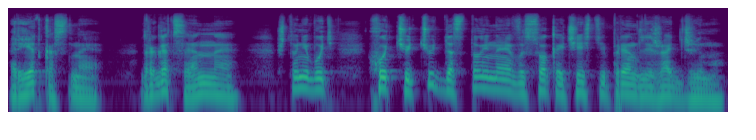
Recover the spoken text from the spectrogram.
редкостное, драгоценное. Что-нибудь хоть чуть-чуть достойное высокой чести принадлежать Джиму.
